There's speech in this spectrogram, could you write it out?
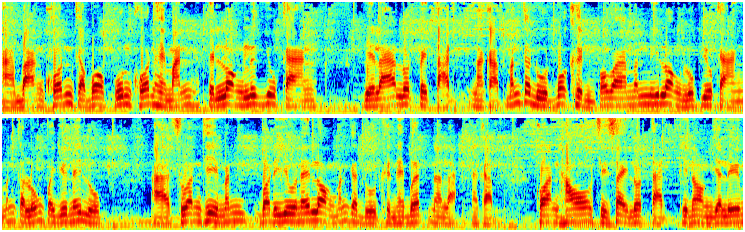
อ่าบางค้นกับบ่พูนค้นให้มันเป็นล่องลึกอยู่กลาง เวลารถไปตัดนะครับมันก็ดูดบ่ขึ้น เพราะว่ามันมีร่องลุบอยู่กลาง มันก็ลงไปอยู่ในลุบอ่าส่วนที่มันบริยูในร่องมันก็ดูดขึ้นให้เบิดนั่นแหละนะครับก่อนเฮาสิใส่รถตัดพี่น้องอย่าลืม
